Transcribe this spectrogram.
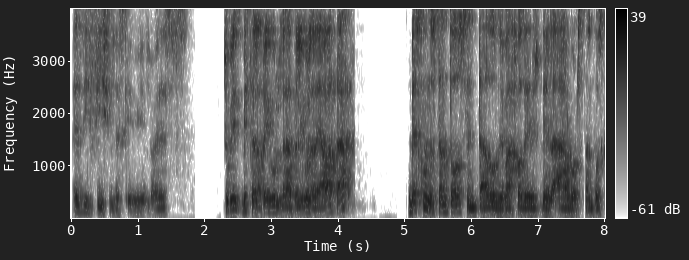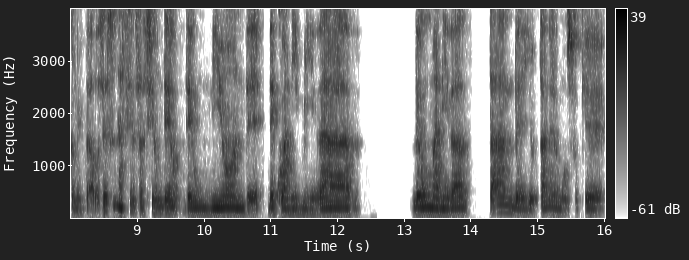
es difícil describirlo. Es, ¿Tú viste la, la película de Avatar? ¿Ves cuando están todos sentados debajo del árbol, están todos conectados? Es una sensación de, de unión, de, de, ecuanimidad, de humanidad tan bello, tan hermoso que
